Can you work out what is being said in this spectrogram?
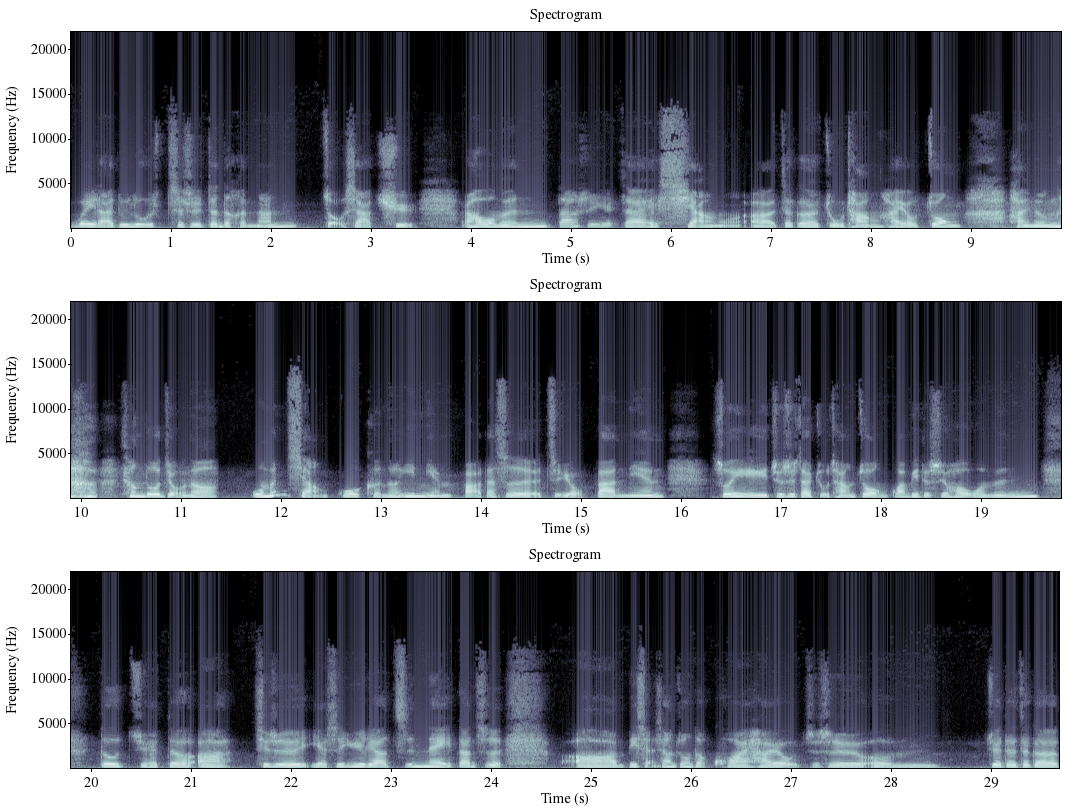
未来的路其实真的很难。走下去，然后我们当时也在想，呃，这个主场还有众还能 撑多久呢？我们想过可能一年吧，但是只有半年，所以就是在主场众关闭的时候，我们都觉得啊，其实也是预料之内，但是啊，比想象中的快，还有就是嗯，觉得这个。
